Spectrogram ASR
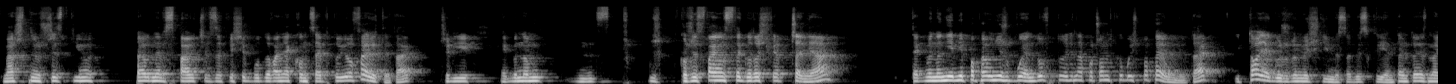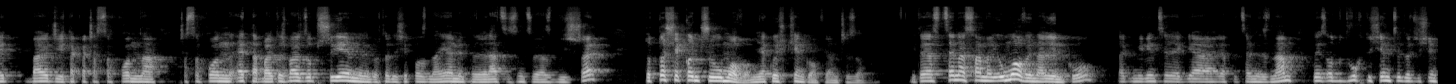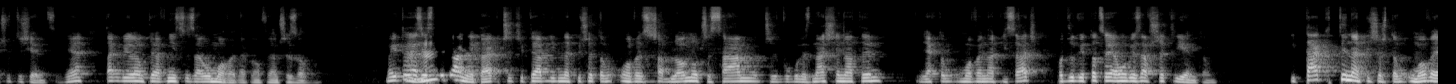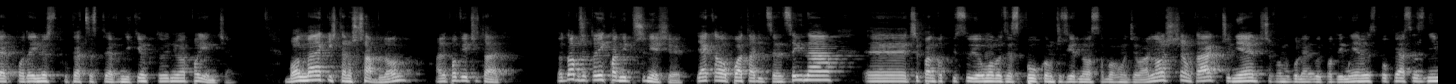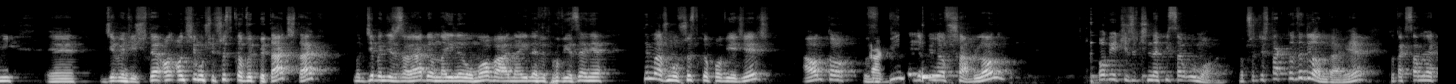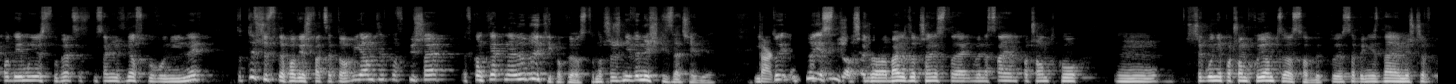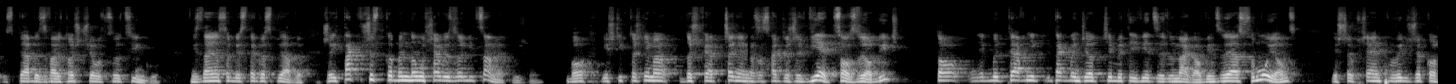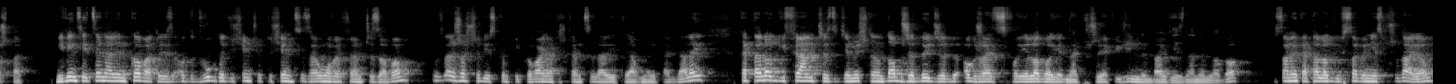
masz w tym wszystkim pełne wsparcie w zakresie budowania konceptu i oferty, tak? Czyli jakby no, korzystając z tego doświadczenia, jakby no nie, nie popełnisz błędów, których na początku byś popełnił, tak? I to, jak już wymyślimy sobie z klientem, to jest najbardziej taka czasochłonna, czasochłonny etap, ale też bardzo przyjemny, bo wtedy się poznajemy, te relacje są coraz bliższe, to to się kończy umową, jakąś księgą franczyzową. I teraz cena samej umowy na rynku, tak mniej więcej jak ja, ja te ceny znam, to jest od 2000 do 10 tysięcy, nie? Tak biorą prawnicy za umowę taką franczyzową. No i teraz mhm. jest pytanie, tak? Czy ci prawnik napisze tą umowę z szablonu, czy sam, czy w ogóle zna się na tym, jak tą umowę napisać? Po drugie, to co ja mówię zawsze klientom. I tak ty napiszesz tą umowę, jak podejmiesz współpracę z prawnikiem, który nie ma pojęcia. Bo on ma jakiś tam szablon, ale powie ci tak, no dobrze, to niech pan mi przyniesie, jaka opłata licencyjna, yy, czy pan podpisuje umowę ze spółką, czy z jednoosobową działalnością, tak, czy nie, czy w ogóle jakby podejmujemy współpracę z nimi, yy, gdzie będzie źle. On, on ci musi wszystko wypytać, tak, no gdzie będziesz zarabiał, na ile umowa, na ile wypowiedzenie, ty masz mu wszystko powiedzieć, a on to tak. wbije dopiero w szablon i powie ci, że ci napisał umowę. No przecież tak to wygląda, nie? To tak samo jak podejmujesz współpracę w pisaniu wniosków unijnych, to ty wszystko powiesz facetowi, a on tylko wpisze w konkretne rubryki po prostu. No przecież nie wymyśli za ciebie. I tak. tu, tu jest to, czego bardzo często jakby na samym początku, mm, szczególnie początkujące osoby, które sobie nie znają jeszcze sprawy z wartości outsourcingu, nie zdają sobie z tego sprawy, że i tak wszystko będą musiały zrobić same później. Bo jeśli ktoś nie ma doświadczenia na zasadzie, że wie, co zrobić, to jakby prawnik i tak będzie od ciebie tej wiedzy wymagał. Więc reasumując, jeszcze chciałem powiedzieć o kosztach. Mniej więcej cena rynkowa to jest od 2 do 10 tysięcy za umowę franczyzową, w zależności od skomplikowania, też kancelarii prawnej i tak dalej. Katalogi franczyz, gdzie myślę, dobrze być, żeby ogrzać swoje logo jednak przy jakimś innym, bardziej znanym logo. Same katalogi w sobie nie sprzedają,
